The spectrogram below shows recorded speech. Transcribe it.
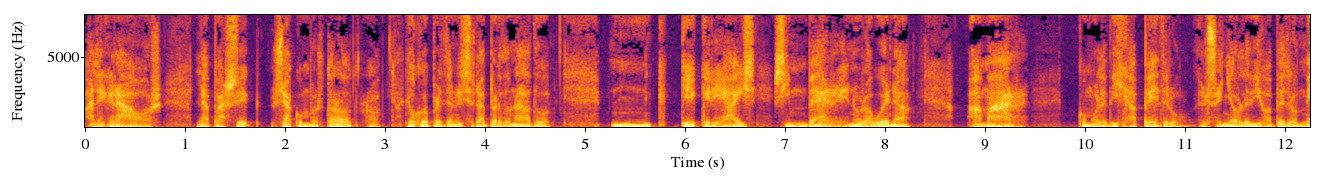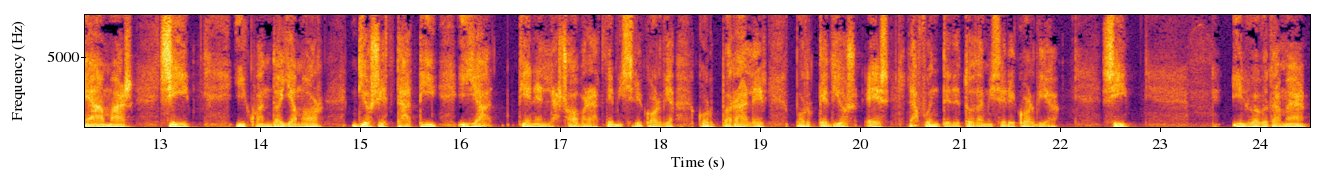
alegraos, la paz se, ha convertido otro, lo que perdonéis será perdonado, mm, que creáis sin ver, enhorabuena, amar, como le dije a Pedro, el Señor le dijo a Pedro, ¿me amas? Sí, y cuando hay amor, Dios está a ti y ya tienen las obras de misericordia corporales, porque Dios es la fuente de toda misericordia. Sí. Y luego también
